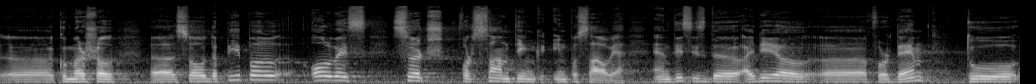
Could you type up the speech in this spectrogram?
uh, commercial. Uh, so the people always search for something in Posavje, and this is the ideal uh, for them to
